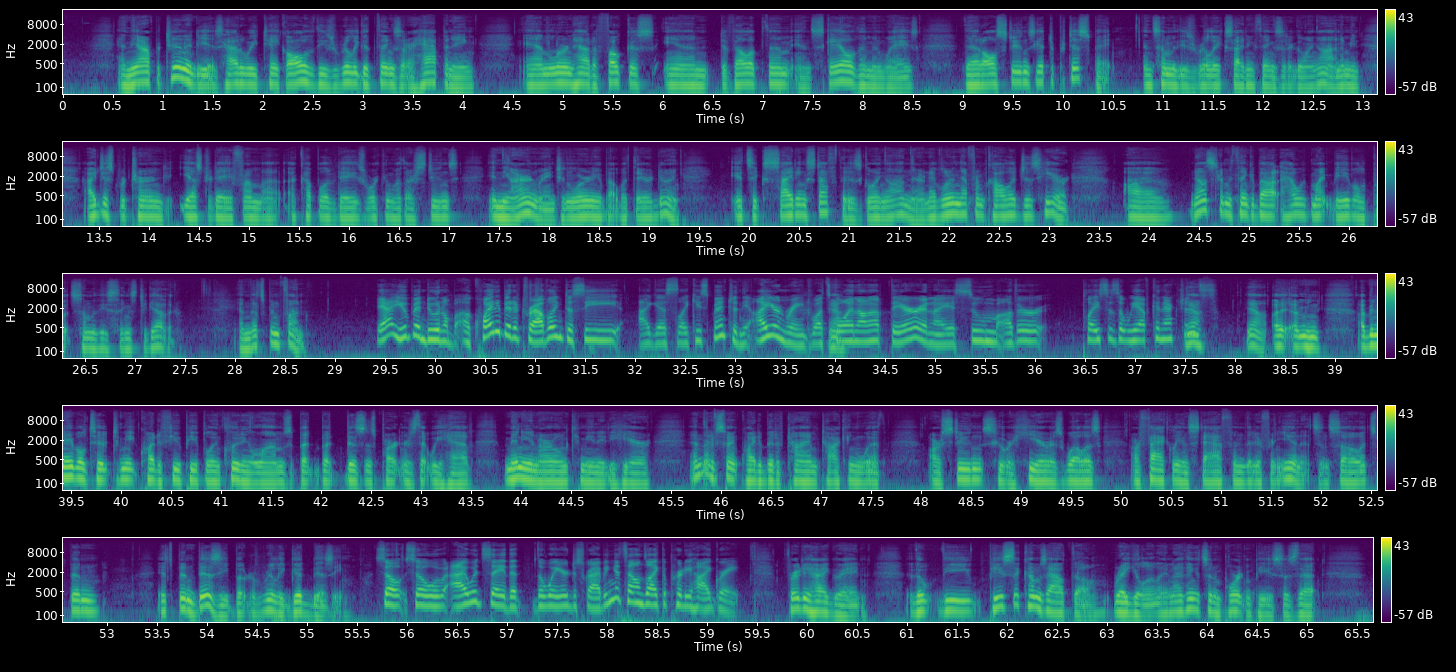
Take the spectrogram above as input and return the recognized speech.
And the opportunity is how do we take all of these really good things that are happening and learn how to focus and develop them and scale them in ways that all students get to participate in some of these really exciting things that are going on. I mean, I just returned yesterday from a, a couple of days working with our students in the Iron Range and learning about what they are doing. It's exciting stuff that is going on there, and I've learned that from colleges here. Uh, now it's time to think about how we might be able to put some of these things together, and that's been fun. Yeah, you've been doing a, a, quite a bit of traveling to see, I guess, like you mentioned, the Iron Range, what's yeah. going on up there, and I assume other places that we have connections. Yeah, yeah. I, I, mean, I've been able to, to meet quite a few people, including alums, but but business partners that we have, many in our own community here, and then I've spent quite a bit of time talking with our students who are here, as well as our faculty and staff in the different units, and so it's been it's been busy, but really good busy. So, so I would say that the way you're describing it sounds like a pretty high grade. Pretty high grade. The the piece that comes out though regularly, and I think it's an important piece, is that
